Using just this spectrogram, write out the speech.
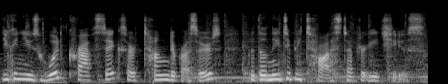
You can use wood craft sticks or tongue depressors, but they'll need to be tossed after each use.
